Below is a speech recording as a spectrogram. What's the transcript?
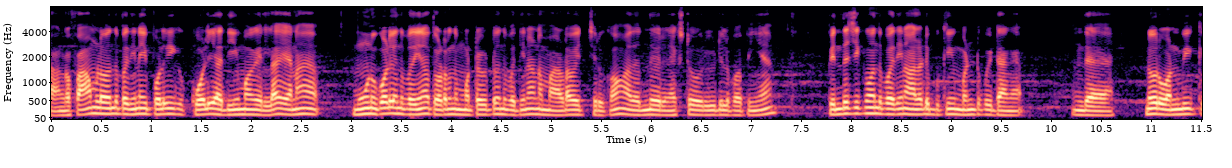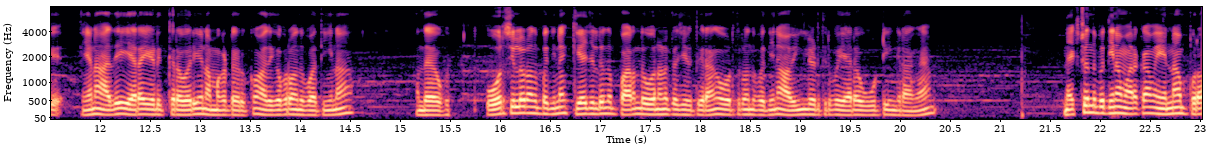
அங்கே ஃபார்மில் வந்து பார்த்திங்கன்னா இப்போதைக்கு கோழி அதிகமாக இல்லை ஏன்னா மூணு கோழி வந்து பார்த்திங்கன்னா தொடர்ந்து முட்டை விட்டு வந்து பார்த்திங்கன்னா நம்ம அடை வச்சுருக்கோம் அது வந்து நெக்ஸ்ட் ஒரு வீடியோவில் பார்ப்பீங்க இப்போ இந்த சிக்கன் வந்து பார்த்திங்கன்னா ஆல்ரெடி புக்கிங் பண்ணிட்டு போயிட்டாங்க இந்த இன்னொரு ஒன் வீக்கு ஏன்னா அதே இறை எடுக்கிற வரையும் நம்மக்கிட்ட இருக்கும் அதுக்கப்புறம் வந்து பார்த்திங்கன்னா அந்த ஒரு சிலர் வந்து பார்த்திங்கன்னா கேஜிலேருந்து பறந்து ஒரு நாள் கழிச்சு எடுத்துக்கிறாங்க ஒருத்தர் வந்து பார்த்திங்கன்னா அவங்களே எடுத்துகிட்டு போய் இறை ஊட்டிங்கிறாங்க நெக்ஸ்ட் வந்து பார்த்திங்கன்னா மறக்காமல் என்ன ப்ரா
